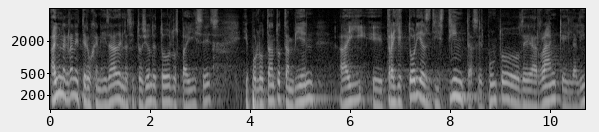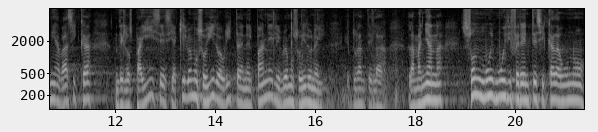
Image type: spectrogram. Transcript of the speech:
hay una gran heterogeneidad en la situación de todos los países y por lo tanto también hay eh, trayectorias distintas. El punto de arranque y la línea básica de los países, y aquí lo hemos oído ahorita en el panel y lo hemos oído en el, durante la, la mañana, son muy, muy diferentes y cada uno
